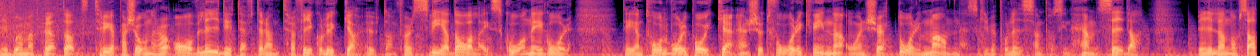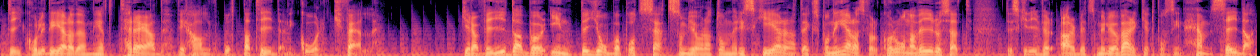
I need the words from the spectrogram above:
Vi börjar med att berätta att tre personer har avlidit efter en trafikolycka utanför Svedala i Skåne igår. Det är en 12-årig pojke, en 22-årig kvinna och en 21-årig man, skriver polisen på sin hemsida. Bilen de satt i kolliderade med ett träd vid halv åtta-tiden igår kväll. Gravida bör inte jobba på ett sätt som gör att de riskerar att exponeras för coronaviruset, det skriver Arbetsmiljöverket på sin hemsida.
